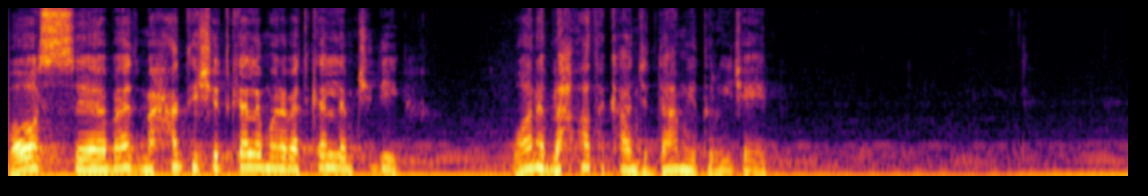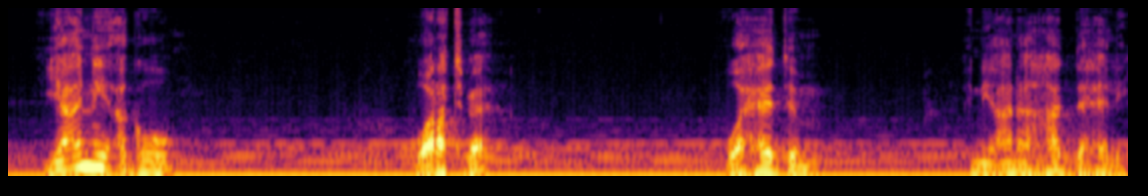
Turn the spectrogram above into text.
بص يا بعد ما حدش يتكلم وأنا بتكلم كذي. وأنا بلحظتها كان قدامي طريقين. يا أني أقوم وارتبه وهدم إني أنا هاد أهلي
